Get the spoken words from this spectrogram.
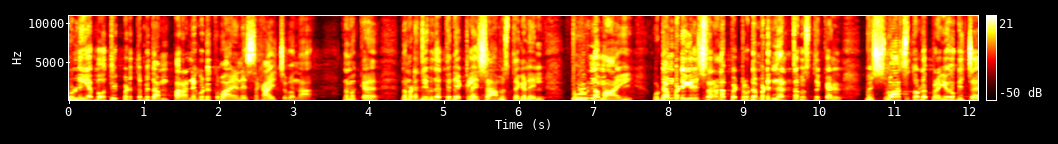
പുള്ളിയെ ബോധ്യപ്പെടുത്തും വിധം പറഞ്ഞു കൊടുക്കുവാൻ എന്നെ സഹായിച്ചുവെന്ന നമുക്ക് നമ്മുടെ ജീവിതത്തിന്റെ ക്ലേശാവസ്ഥകളിൽ പൂർണമായി ഉടമ്പടിയിൽ ശരണപ്പെട്ട് ഉടമ്പടി നേർത്ത വസ്തുക്കൾ വിശ്വാസത്തോടെ പ്രയോഗിച്ച്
